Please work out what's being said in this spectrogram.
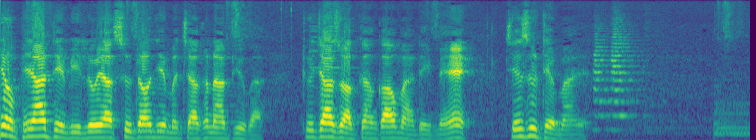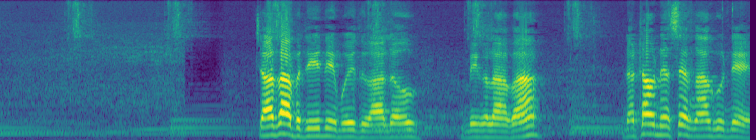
ညွန့်ဖျားတင်ပြီးလိုရာဆုတောင်းခြင်းမကြာခဏပြုပါထူးခြားစွာကံကောင်းပါလိမ့်မယ်ကျေးဇူးတင်ပါတယ်ဇာသပတိနေ့မွေးသူအလုံးမင်္ဂလာပါ2025ခုနှစ်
